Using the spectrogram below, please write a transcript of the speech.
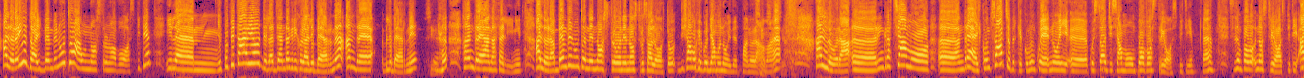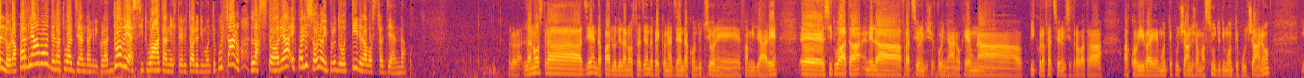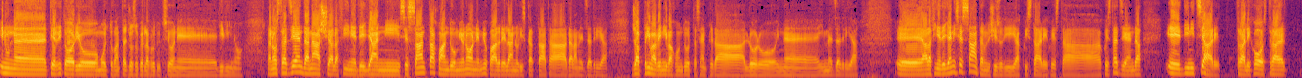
Allora io do il benvenuto a un nostro nuovo ospite, il, um, il proprietario dell'azienda agricola Leberne, Andrea Leberne, sì. Andrea Natalini. Allora, benvenuto nel nostro, nel nostro, salotto. Diciamo che godiamo noi del panorama. Sì, eh? sì, allora, eh, ringraziamo eh, Andrea e il consorzio perché comunque noi eh, quest'oggi siamo un po' vostri ospiti. Eh? Siete un po' nostri ospiti. Allora, parliamo della tua azienda agricola. Dove è situata nel territorio di Montepulciano? La storia e quali sono i prodotti della vostra azienda? Allora, la nostra azienda, parlo della nostra azienda perché è un'azienda a conduzione familiare, eh, situata nella frazione di Cervognano, che è una piccola frazione che si trova tra Acquaviva e Montepulciano, diciamo a sud di Montepulciano, in un eh, territorio molto vantaggioso per la produzione di vino. La nostra azienda nasce alla fine degli anni 60 quando mio nonno e mio padre l'hanno riscattata dalla mezzadria già prima veniva condotta sempre da loro in, eh, in mezzadria. Eh, alla fine degli anni 60 hanno deciso di acquistare questa, questa azienda e di iniziare tra le, cose,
